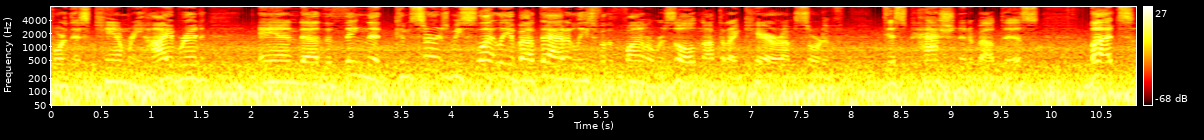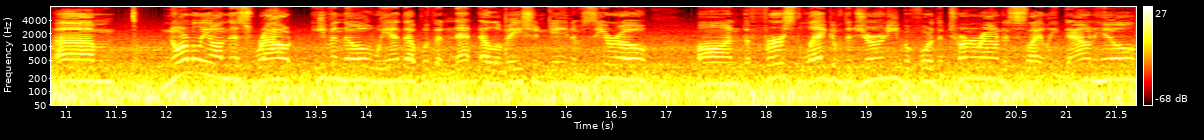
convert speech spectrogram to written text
for this Camry hybrid. And uh, the thing that concerns me slightly about that, at least for the final result, not that I care, I'm sort of dispassionate about this, but um, normally on this route, even though we end up with a net elevation gain of zero, on the first leg of the journey before the turnaround is slightly downhill,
